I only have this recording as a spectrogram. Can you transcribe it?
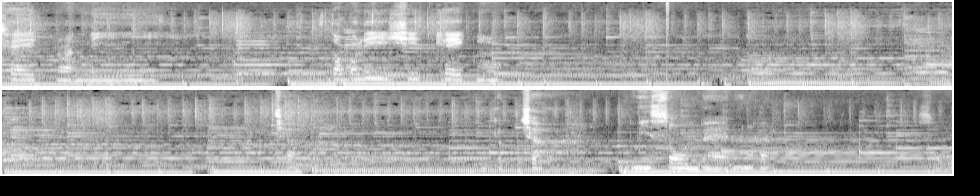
เค้กวันนี้สตรอเบอรี่ชีสเค้กนะคะชากับชา มีโซนแบร์ด้วยนะคะโซน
